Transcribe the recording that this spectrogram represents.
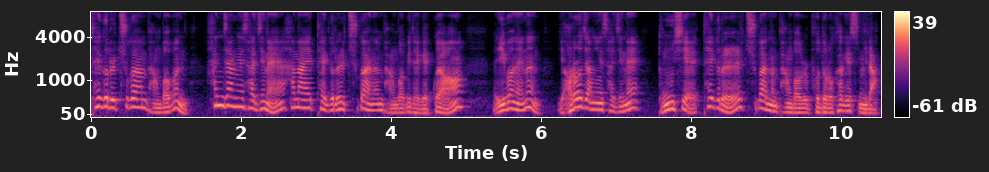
태그를 추가한 방법은 한 장의 사진에 하나의 태그를 추가하는 방법이 되겠고요. 이번에는 여러 장의 사진에 동시에 태그를 추가하는 방법을 보도록 하겠습니다.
